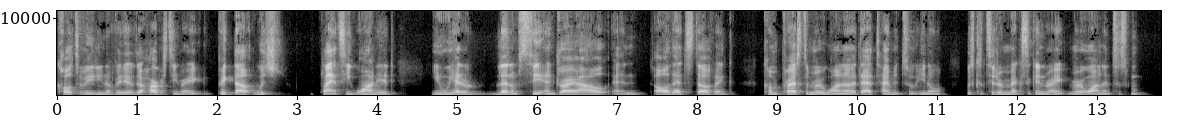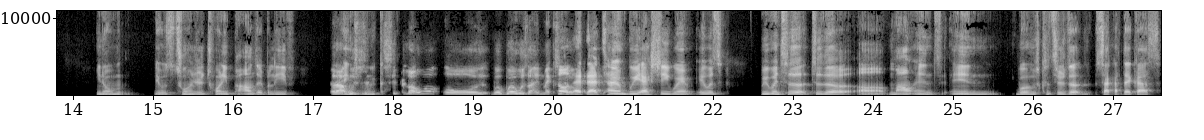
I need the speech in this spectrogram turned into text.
cultivating of it, the harvesting, right? Picked out which plants he wanted. You know, we had to let them sit and dry out and all that stuff and compress the marijuana at that time into, you know, was considered Mexican, right? Marijuana into, you know, it was 220 pounds, I believe. And that And was we Sinaloa, or where, where was that in Mexico? No, Mexico? at that time we actually went. It was we went to the to the uh, mountains in what was considered the Zacatecas,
